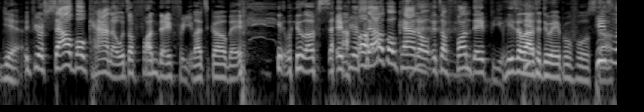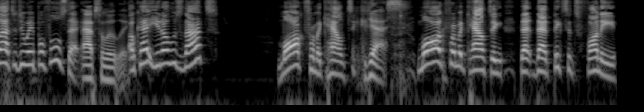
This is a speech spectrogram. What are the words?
Yeah. If you're Sal Vulcano, it's a fun day for you. Let's go, baby. we love Sal. If you're Sal Vulcano, it's a fun day for you. He's allowed to do April Fool's stuff. He's allowed to do April Fool's Day. Absolutely. Okay, you know who's not? Mark from accounting. Yes. Mark from accounting that that thinks it's funny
